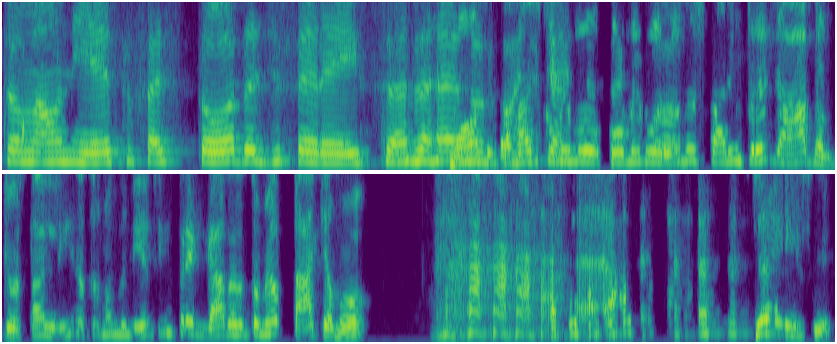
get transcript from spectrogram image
Tomar um Nieto faz toda a diferença, né? Nossa, ainda mais comemor comemorando estar empregada, porque eu estou linda tomando Nieto empregada no meu taque, amor. Gente,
